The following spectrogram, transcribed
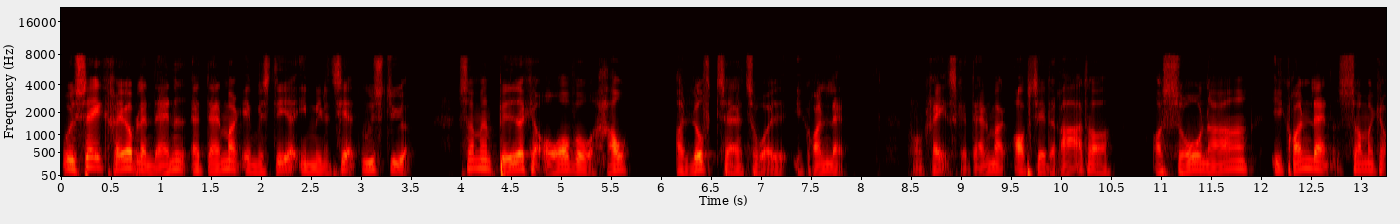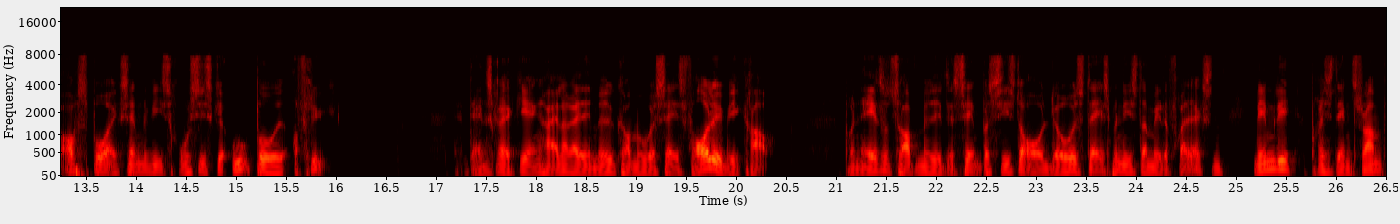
USA kræver blandt andet, at Danmark investerer i militært udstyr, så man bedre kan overvåge hav- og luftterritoriet i Grønland. Konkret skal Danmark opsætte radarer og sonarer i Grønland, så man kan opspore eksempelvis russiske ubåde og fly. Den danske regering har allerede imødekommet USA's forløbige krav, på NATO-topmødet i december sidste år lovede statsminister Mette Frederiksen, nemlig præsident Trump,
